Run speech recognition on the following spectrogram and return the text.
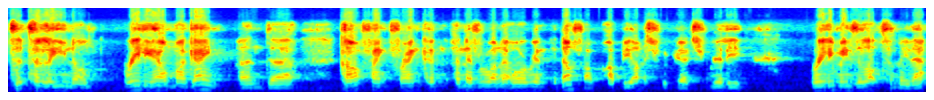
to, to lean on really helped my game. And uh, can't thank Frank and, and everyone at Orient enough. I'll, I'll be honest with you, it's really, really means a lot to me that.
